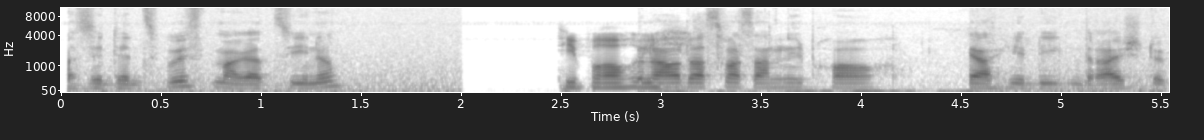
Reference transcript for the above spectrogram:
Was sind denn Swift-Magazine? Die brauche Genau ich. das, was Andi braucht. Ja, hier liegen drei Stück.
